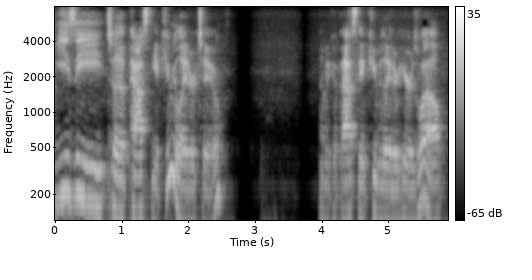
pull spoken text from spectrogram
easy to pass the accumulator to, and we could pass the accumulator here as well.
